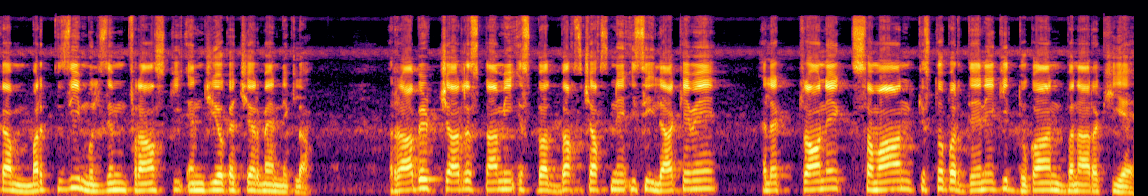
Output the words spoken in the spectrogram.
का मरकज़ी मुलम फ्रांस की एन जी ओ का चेयरमैन निकला। रॉबर्ट चार्ल्स नामी इस बदबख्त शख्स ने इसी इलाके में इलेक्ट्रॉनिक सामान किस्तों पर देने की दुकान बना रखी है।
